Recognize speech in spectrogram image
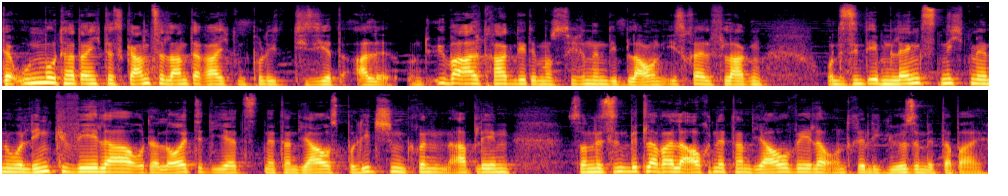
Der Unmut hat eigentlich das ganze Land erreicht und politisiert alle. Und überall tragen die Demonstrierenden die blauen Israel-Flaggen. Und es sind eben längst nicht mehr nur linke Wähler oder Leute, die jetzt Netanyahu aus politischen Gründen ablehnen, sondern es sind mittlerweile auch Netanyahu-Wähler und Religiöse mit dabei.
